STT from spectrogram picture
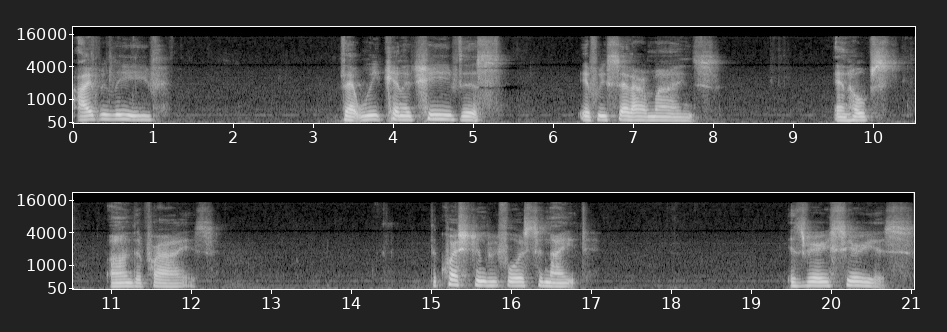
I believe that we can achieve this if we set our minds and hopes on the prize. The question before us tonight is very serious.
